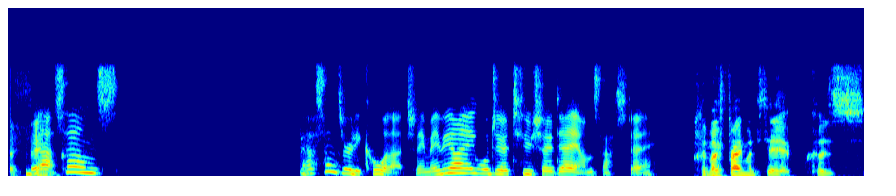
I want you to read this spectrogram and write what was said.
I think. That sounds. That sounds really cool, actually. Maybe I will do a two-show day on Saturday. Because my friend went to see it because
